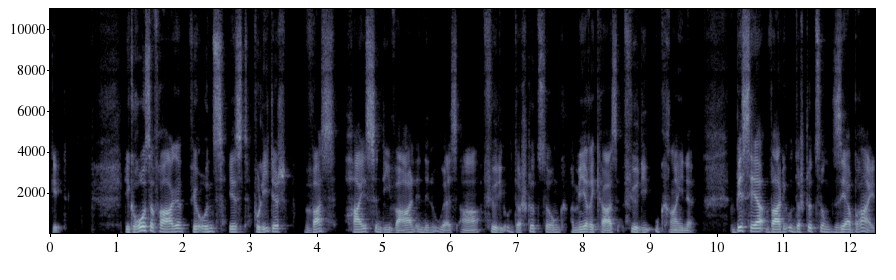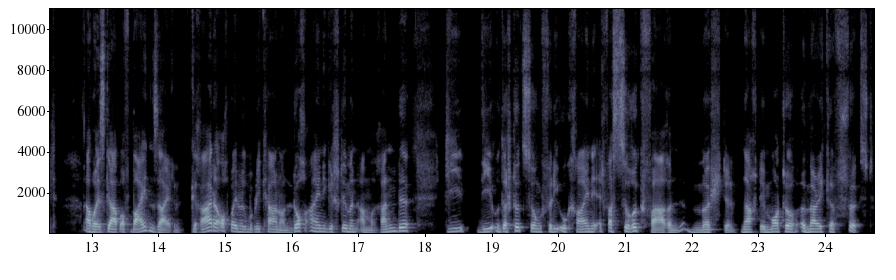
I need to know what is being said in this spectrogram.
geht. Die große Frage für uns ist politisch, was heißen die Wahlen in den USA für die Unterstützung Amerikas für die Ukraine? Bisher war die Unterstützung sehr breit. Aber es gab auf beiden Seiten, gerade auch bei den Republikanern, doch einige Stimmen am Rande, die die Unterstützung für die Ukraine etwas zurückfahren möchten, nach dem Motto America First.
